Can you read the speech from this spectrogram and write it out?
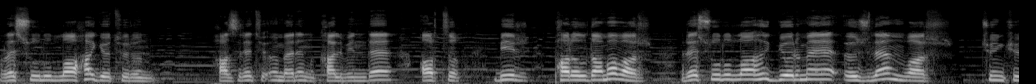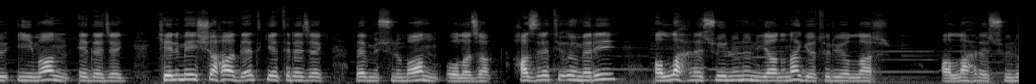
Resulullah'a götürün. Hazreti Ömer'in kalbinde artık bir parıldama var. Resulullah'ı görmeye özlem var. Çünkü iman edecek, kelime-i şehadet getirecek ve Müslüman olacak. Hazreti Ömer'i Allah Resulü'nün yanına götürüyorlar. Allah Resulü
